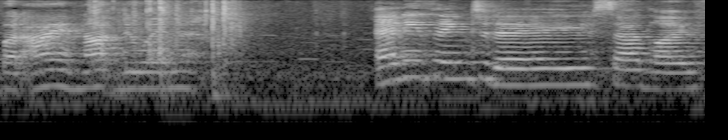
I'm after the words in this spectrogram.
But I am not doing anything today, sad life.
